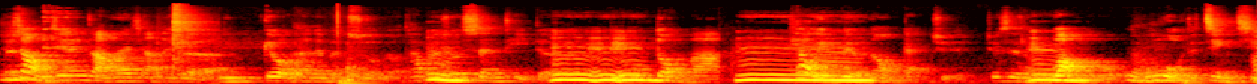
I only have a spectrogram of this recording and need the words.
就像我们今天早上在讲那个，你给我看那本书有没有？他不是说身体的运动吗？嗯，跳舞也会有那种感觉。就是很忘我、无、嗯、我的境界。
